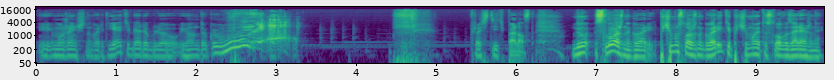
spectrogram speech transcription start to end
И ему женщина говорит, я тебя люблю, и он такой простите, пожалуйста. Ну, сложно говорить. Почему сложно говорить и почему это слово заряженное?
